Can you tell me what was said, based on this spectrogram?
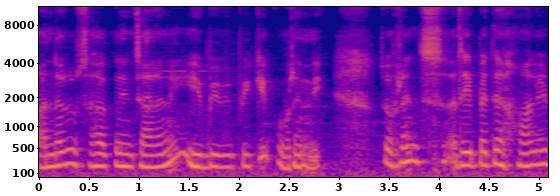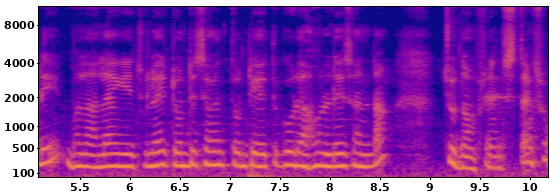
అందరూ సహకరించాలని ఈబీవీపీకి కోరింది. సో ఫ్రెండ్స్ రేపైతే హాలిడే మళ్ళీ అలాగే July twenty seventh twenty eighth కూడా హాలిడేస్ అంట. చూద్దాం ఫ్రెండ్స్. థ్యాంక్స్ ఫర్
